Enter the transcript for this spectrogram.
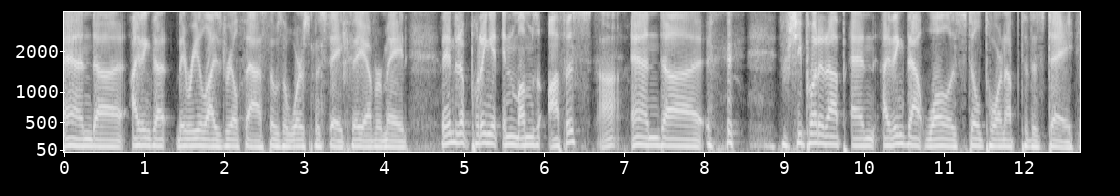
And uh, I think that they realized real fast that was the worst mistake they ever made. They ended up putting it in mom's office, and uh, she put it up. And I think that wall is still torn up to this day.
